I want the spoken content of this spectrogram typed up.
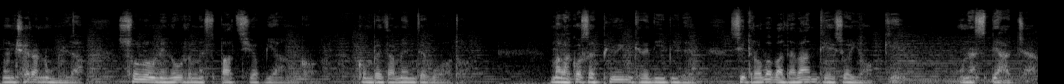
non c'era nulla, solo un enorme spazio bianco, completamente vuoto. Ma la cosa più incredibile si trovava davanti ai suoi occhi. Una spiaggia.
